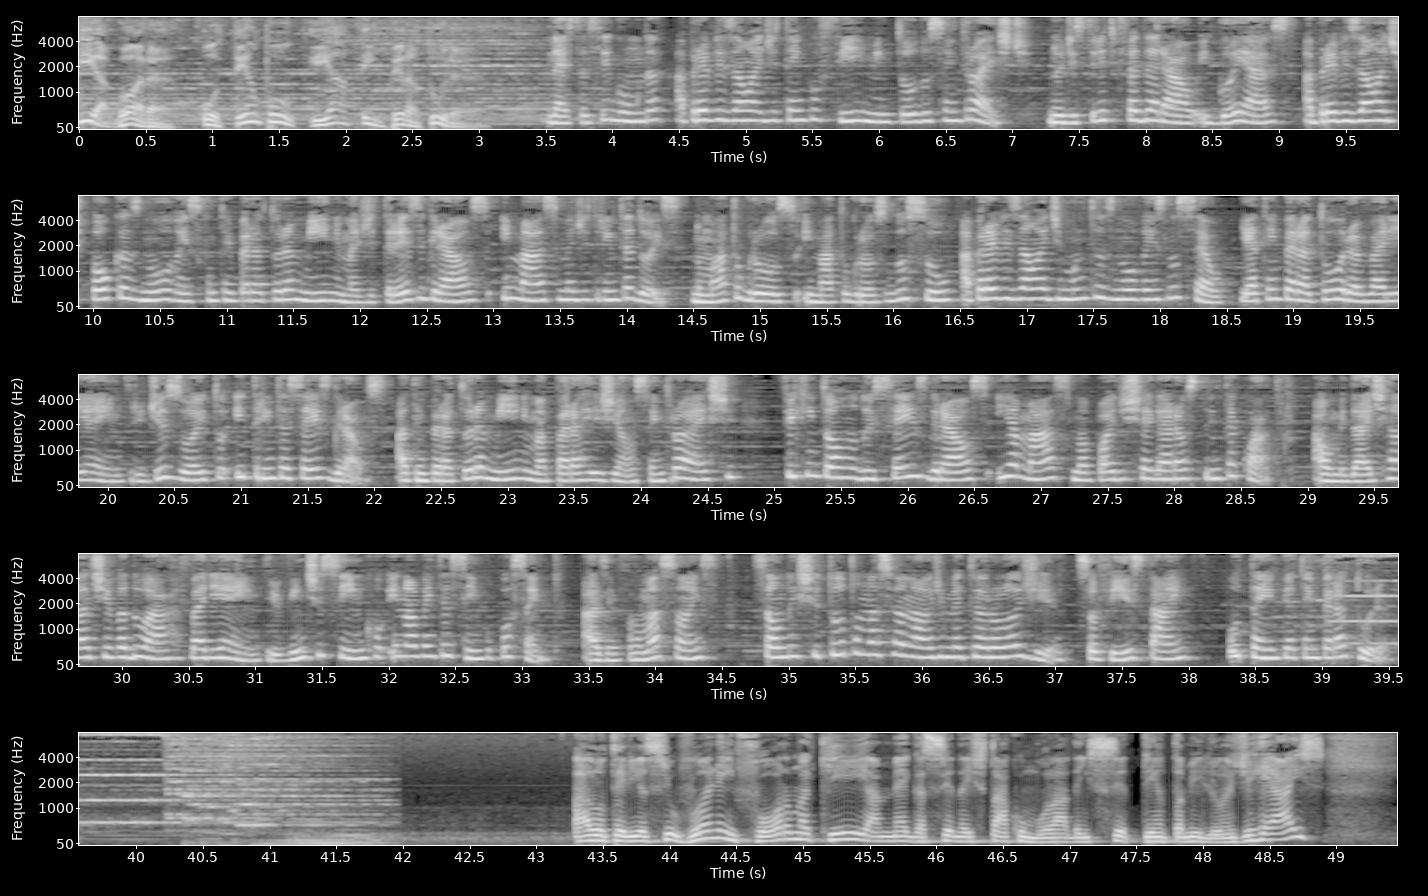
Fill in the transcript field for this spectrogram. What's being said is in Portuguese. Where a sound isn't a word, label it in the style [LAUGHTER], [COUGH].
E agora, o tempo e a temperatura. Nesta segunda, a previsão é de tempo firme em todo o centro-oeste. No Distrito Federal e Goiás, a previsão é de poucas nuvens com temperatura mínima de 13 graus e máxima de 32. No Mato Grosso e Mato Grosso do Sul, a previsão é de muitas nuvens no céu e a temperatura varia entre 18 e 36 graus. A temperatura mínima para a região centro-oeste fica em torno dos 6 graus e a máxima pode chegar aos 34. A umidade relativa do ar varia entre 25% e 95%. As informações são do Instituto Nacional de Meteorologia. Sofia Stein, o tempo e a temperatura. A Loteria Silvânia informa que a Mega Sena está acumulada em 70 milhões de reais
